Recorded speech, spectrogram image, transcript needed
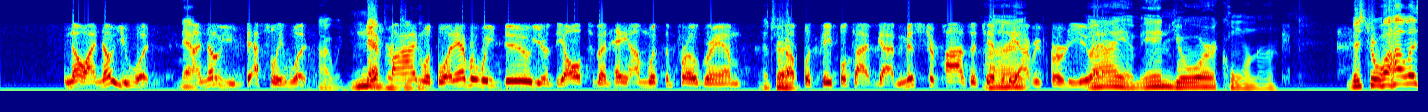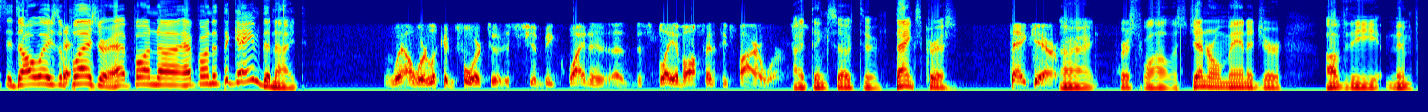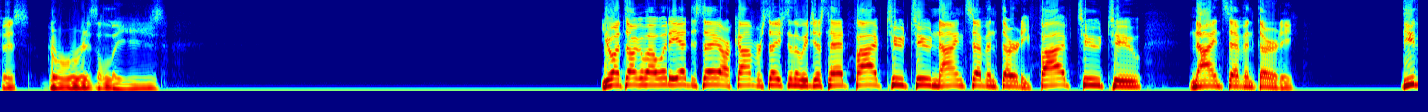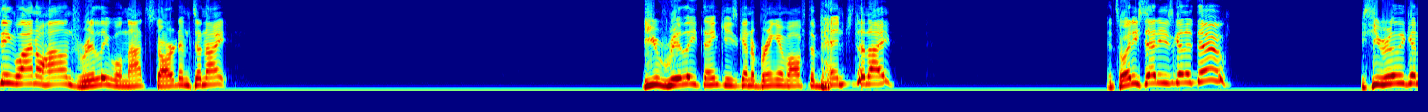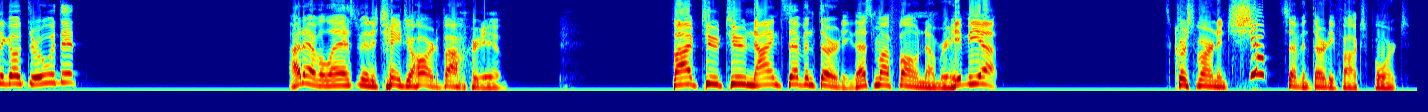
No, I know you wouldn't. Never. I know you definitely would. I would never. You're fine with whatever we do. You're the ultimate. Hey, I'm with the program. That's right. Up with people type guy, Mr. Positivity. I, I refer to you. I as. am in your corner. Mr. Wallace, it's always a pleasure. Have fun uh, have fun at the game tonight. Well, we're looking forward to it. It should be quite a, a display of offensive fireworks. I think so, too. Thanks, Chris. Take care. All right. Chris Wallace, general manager of the Memphis Grizzlies. You want to talk about what he had to say? Our conversation that we just had? 522-9730. 522-9730. Do you think Lionel Hollins really will not start him tonight? Do you really think he's going to bring him off the bench tonight? It's what he said he's going to do. Is he really going to go through with it? I'd have a last-minute change of heart if I were him. 522-9730. That's my phone number. Hit me up. It's Chris Vernon. Shoot! 730 Fox Sports.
